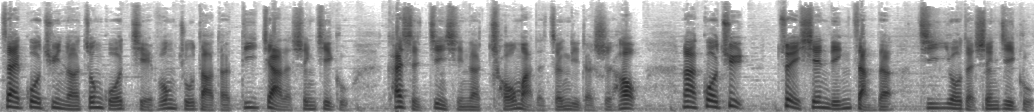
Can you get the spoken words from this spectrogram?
在过去呢，中国解封主导的低价的生技股开始进行了筹码的整理的时候，那过去最先领涨的绩优的生技股，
